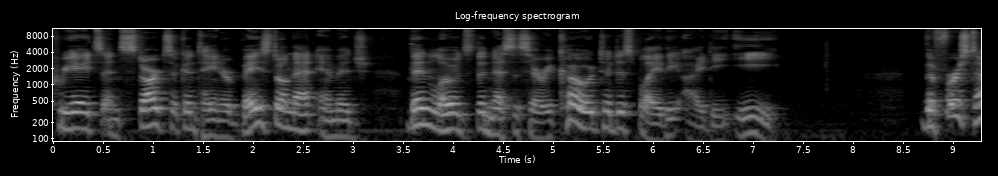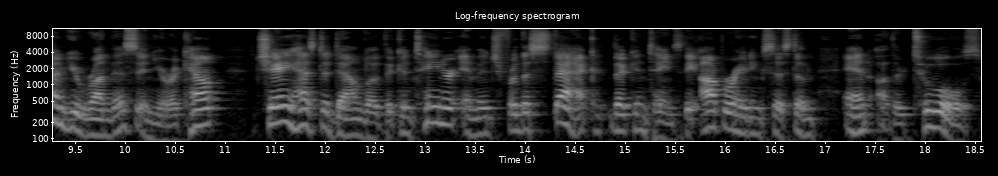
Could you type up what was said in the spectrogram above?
creates and starts a container based on that image, then loads the necessary code to display the IDE. The first time you run this in your account, Che has to download the container image for the stack that contains the operating system and other tools.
